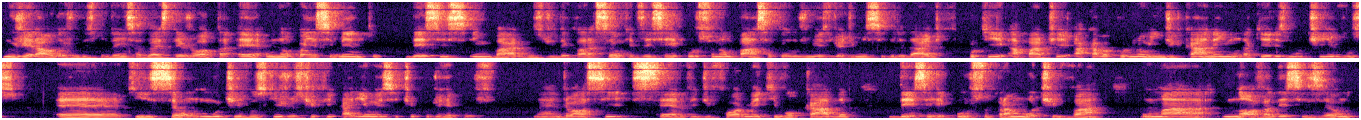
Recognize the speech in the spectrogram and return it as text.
no geral, da jurisprudência do STJ é o não conhecimento desses embargos de declaração, quer dizer, esse recurso não passa pelo juízo de admissibilidade, porque a parte acaba por não indicar nenhum daqueles motivos é, que são motivos que justificariam esse tipo de recurso. Né? Então, ela se serve de forma equivocada desse recurso para motivar uma nova decisão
